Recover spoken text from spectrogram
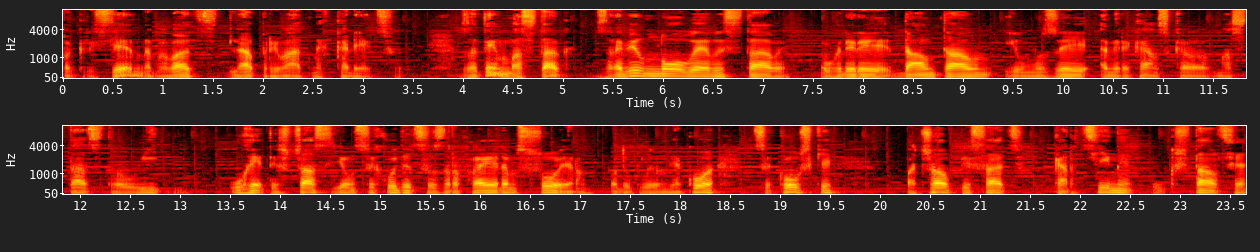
пакрысе набываць для прыватных калекцый затым мастак зрабіў новыя выставы у галерэі даунтаун і ў музеі амерыканскага мастацтва ўітні. У гэты ж час ён сыходзіцца з рафаэлем соерам, пад уплывам якога цыкоўскі пачаў пісаць карціны ў кшталце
